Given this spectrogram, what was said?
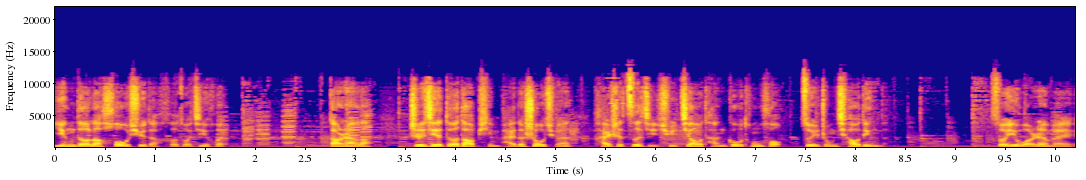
赢得了后续的合作机会。当然了，直接得到品牌的授权，还是自己去交谈沟通后最终敲定的。所以，我认为，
